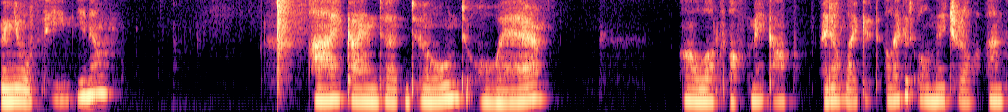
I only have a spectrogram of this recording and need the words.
And you will see, you know, I kinda don't wear lots of makeup. I don't like it. I like it all natural, and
